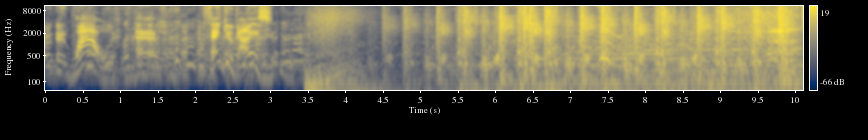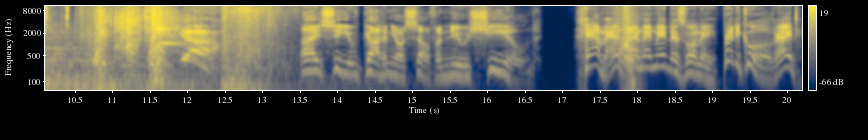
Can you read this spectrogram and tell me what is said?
Uh, wow. Uh, thank you, guys. I see you've gotten yourself a new shield. Yeah, man, Iron Man made this for me. Pretty cool, right?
